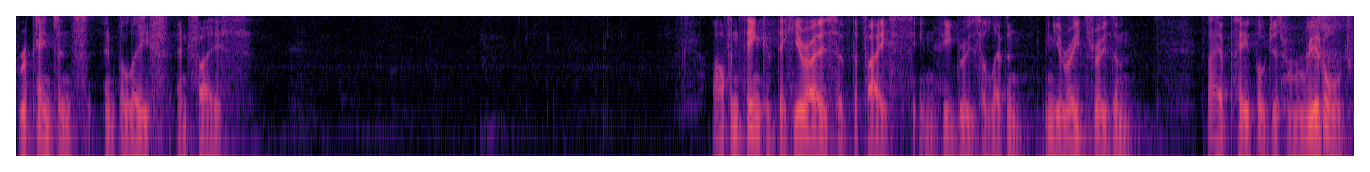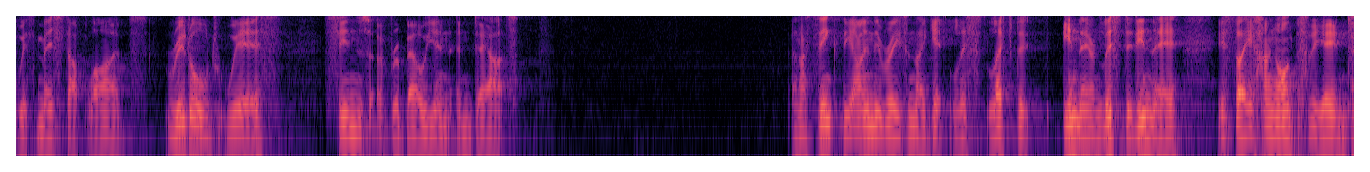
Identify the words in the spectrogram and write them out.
repentance and belief and faith. I often think of the heroes of the faith in Hebrews 11. When you read through them, they are people just riddled with messed up lives, riddled with sins of rebellion and doubt. And I think the only reason they get left in there and listed in there is they hung on to the end.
